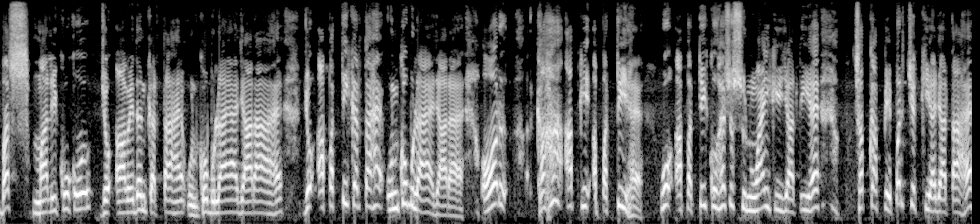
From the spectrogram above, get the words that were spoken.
बस मालिकों को जो आवेदन करता है उनको बुलाया जा रहा है। जो आपत्ति करता है उनको बुलाया जा रहा है। और कहाँ आपकी आपत्ति है? वो आपत्ति को है सो सुनवाई की जाती है सबका पेपर चेक किया जाता है।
